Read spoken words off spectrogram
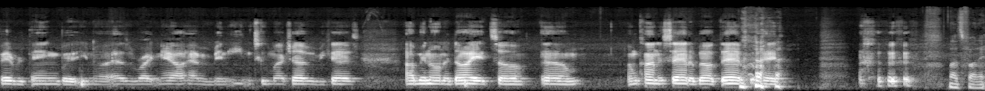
favorite thing, but you know, as of right now, I haven't been eating too much of it because I've been on a diet. So um, I'm kind of sad about that. But hey. That's funny.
